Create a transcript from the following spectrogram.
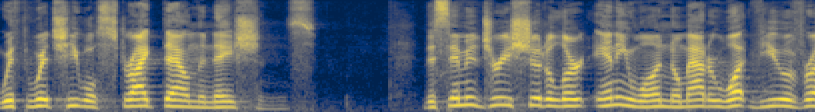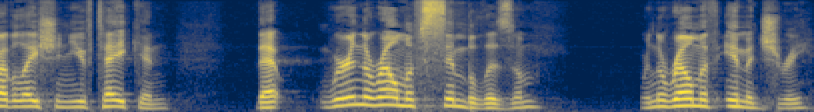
with which he will strike down the nations this imagery should alert anyone, no matter what view of Revelation you've taken, that we're in the realm of symbolism, we're in the realm of imagery,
